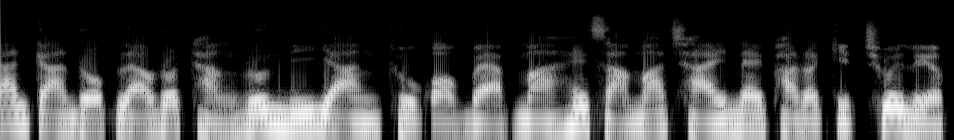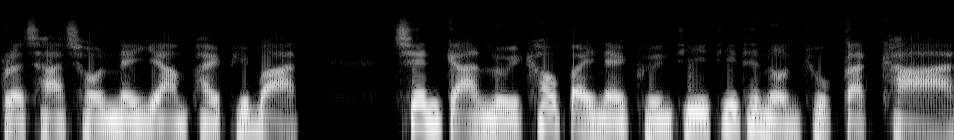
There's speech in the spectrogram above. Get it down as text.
ด้านการรบแล้วรถถังรุ่นนี้ยังถูกออกแบบมาให้สามารถใช้ในภารกิจช่วยเหลือประชาชนในยามภัยพิบัติ เช่นการลุยเข้าไปในพื้นที่ที่ถนนถูกตัดขาด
